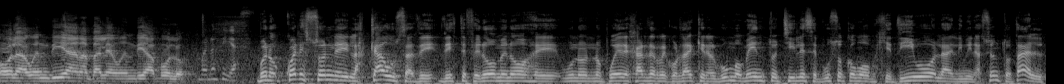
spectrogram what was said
Hola, buen día Natalia, buen día Apolo. Buenos días. Bueno, ¿cuáles son eh, las causas de, este fenómeno? Eh, uno no puede dejar de recordar que en algún momento Chile se puso como objetivo la eliminación total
